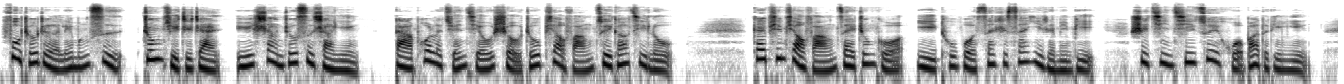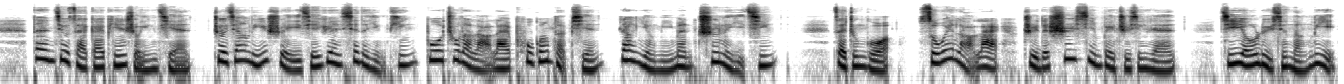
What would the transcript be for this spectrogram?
复仇者联盟四终局之战于上周四上映，打破了全球首周票房最高纪录。该片票房在中国已突破三十三亿人民币，是近期最火爆的电影。但就在该片首映前，浙江丽水一些院线的影厅播出了老赖曝光短片，让影迷们吃了一惊。在中国，所谓老赖指的失信被执行人，即有履行能力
